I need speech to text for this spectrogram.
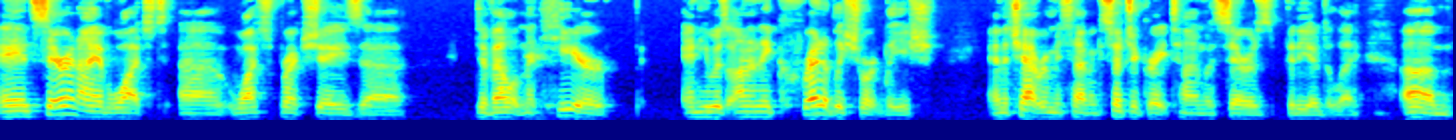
And Sarah and I have watched uh, watched Brek Shea's uh, development here, and he was on an incredibly short leash. And the chat room is having such a great time with Sarah's video delay. Um,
